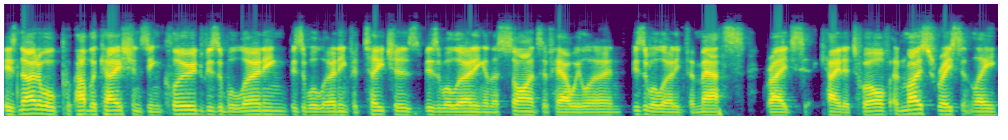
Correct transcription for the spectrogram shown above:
His notable publications include Visible Learning, Visible Learning for Teachers, Visible Learning and the Science of How We Learn, Visible Learning for Maths, grades K to 12, and most recently,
